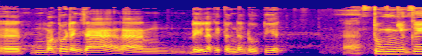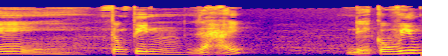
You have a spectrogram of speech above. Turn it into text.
uh, bọn tôi đánh giá là đấy là cái tầng nấc đầu tiên à, tung những cái thông tin giả ấy để câu view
